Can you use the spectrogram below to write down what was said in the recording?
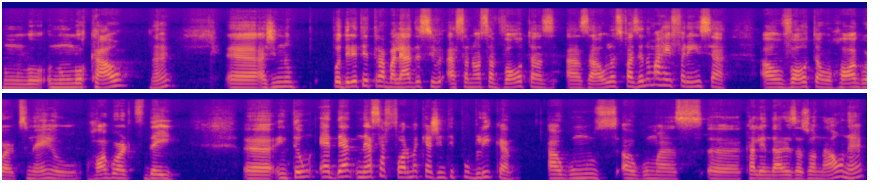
num, num local, né? É, a gente não poderia ter trabalhado esse, essa nossa volta às, às, aulas, fazendo uma referência ao volta ao Hogwarts, né, o Hogwarts Day. Uh, então, é de, nessa forma que a gente publica alguns algumas uh, calendários sazonal, né,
